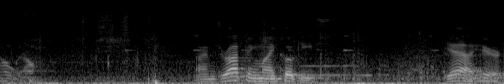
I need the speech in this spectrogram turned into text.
Oh well. I'm dropping my cookies. Yeah, here.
